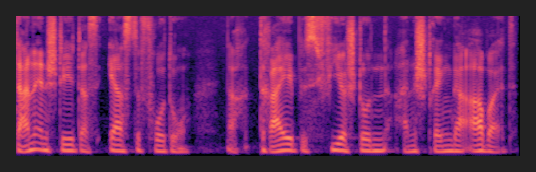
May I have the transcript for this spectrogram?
dann entsteht das erste Foto nach drei bis vier Stunden anstrengender Arbeit.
